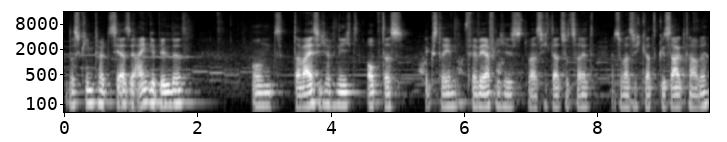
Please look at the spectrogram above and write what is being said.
Und das klingt halt sehr, sehr eingebildet. Und da weiß ich auch nicht, ob das extrem verwerflich ist, was ich da zurzeit, also was ich gerade gesagt habe.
